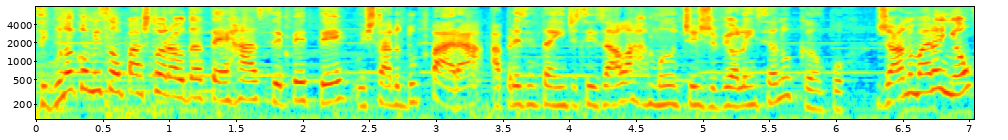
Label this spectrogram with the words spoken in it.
Segundo a Comissão Pastoral da Terra, a CPT, o estado do Pará apresenta índices alarmantes de violência no campo. Já no Maranhão,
